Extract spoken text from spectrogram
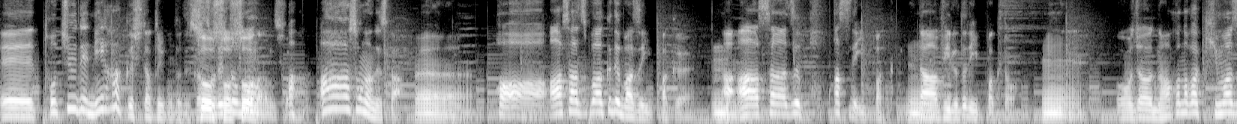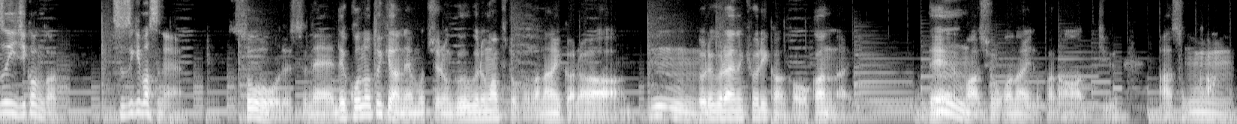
えー、途中で2泊したということですか？そうそうそうなんですよああー、そうなんですか。うん。はあ、アーサーズパークでまず1泊。うんあアーサーズパスで1泊。うんダーフィールドで1泊と。うん、おじゃあ、なかなか気まずい時間が続きますね。そうですね。で、この時はね、もちろん Google マップとかがないから、うんどれぐらいの距離感かわかんないので、うんまあ、しょうがないのかなっていう。あ、そっか。うん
